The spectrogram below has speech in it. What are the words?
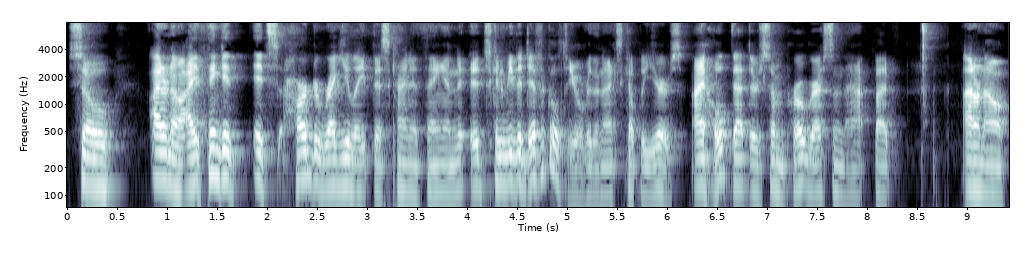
so, I don't know. I think it it's hard to regulate this kind of thing, and it's going to be the difficulty over the next couple of years. I hope that there's some progress in that, but I don't know.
